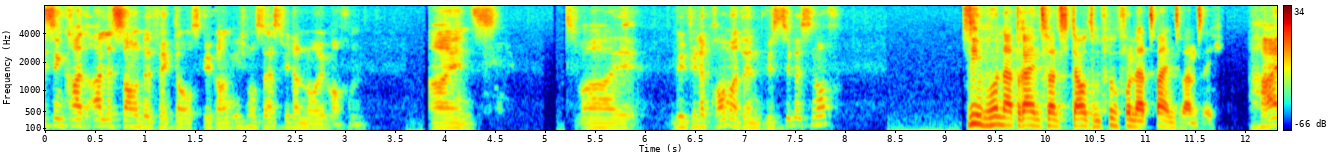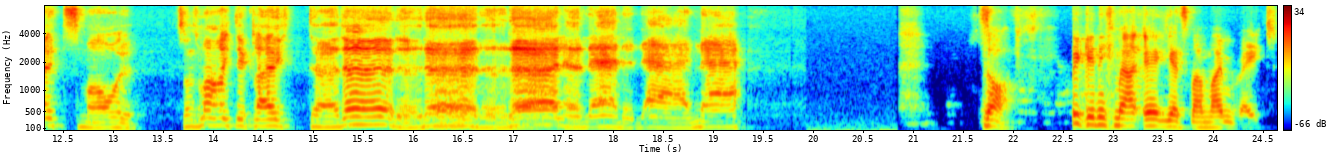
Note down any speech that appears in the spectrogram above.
sind gerade alle Soundeffekte ausgegangen. Ich muss erst wieder neu machen. Eins, zwei. Wie viele brauchen wir denn? Wisst ihr das noch? 723.522. Halt's Maul. Sonst mache ich dir gleich. So, beginne ich mal äh, jetzt mal meinem Rage.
